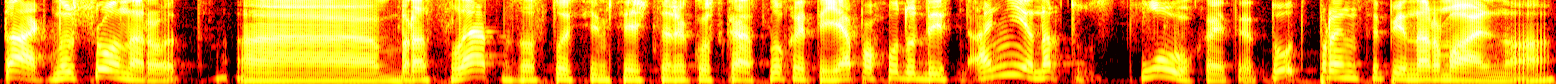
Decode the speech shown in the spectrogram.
Так, ну що, народ? Е, браслет за 174 куска. Слухайте, я походу десь. А ні, на... слухайте, тут в принципі нормально.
